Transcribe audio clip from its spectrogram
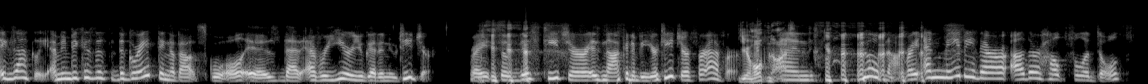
exactly. I mean because the, the great thing about school is that every year you get a new teacher right? So this teacher is not going to be your teacher forever. You hope not. And you hope not right? And maybe there are other helpful adults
